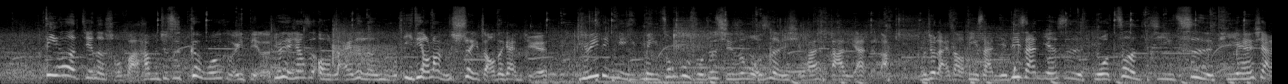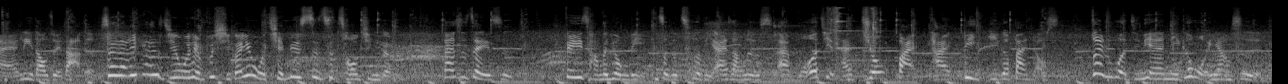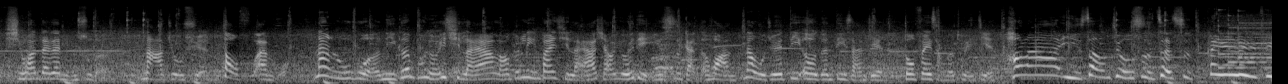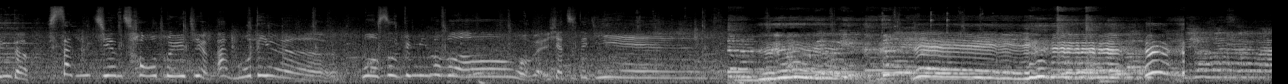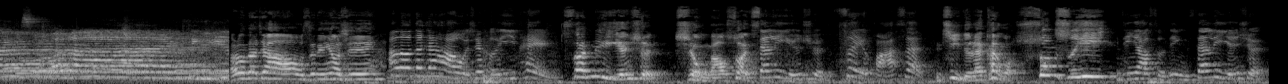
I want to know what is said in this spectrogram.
第二间的手法，他们就是更温和一点了，有点像是哦来的人我一定要让你睡着的感觉，有一点美美中不足。就是其实我是很喜欢很大力按的啦。我们就来到第三间，第三间是我这几次体验下来力道最大的。虽然一开始其实我有点不习惯，因为我前面四次超轻的，但是这一次非常的用力，整个彻底爱上乐视按摩，而且才九百台币一个半小时。所以如果今天你跟我一样是喜欢待在民宿的，那就选道府按摩。那如果你跟朋友一起来啊，然后跟另一半一起来啊，想要有一点仪式感的话，那我觉得第二跟第三间都非常的推荐。好啦，以上就是这次菲律宾的三间超推荐按摩店。我是冰冰波波，我们下次再见。大家好，我是林佑兴。Hello，大家好，我是何一佩。三立严选，熊毛算，三立严选最划算，记得来看我双十一。一定要锁定三立严选。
